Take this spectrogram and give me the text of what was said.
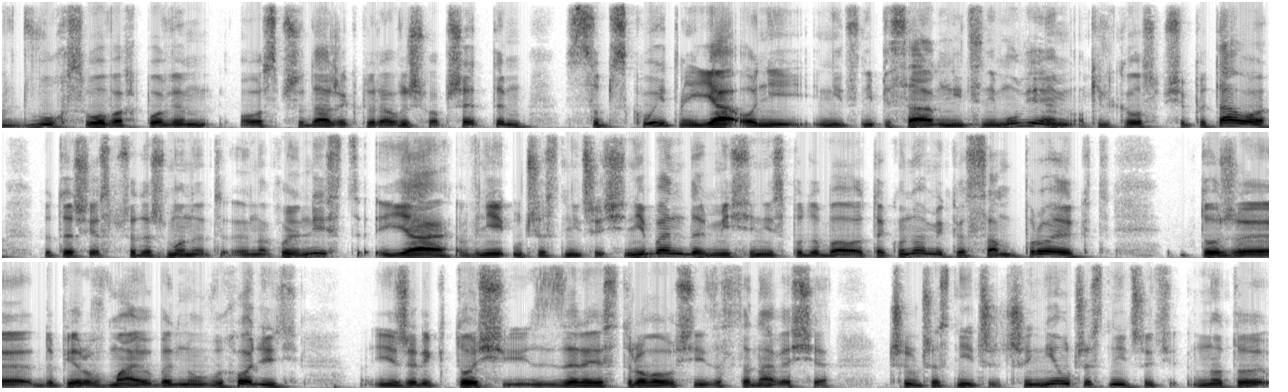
w dwóch słowach powiem o sprzedaży, która wyszła przed tym. Subsquid. Ja o niej nic nie pisałem, nic nie mówiłem. O kilka osób się pytało. To też jest sprzedaż monet na CoinList. Ja w niej uczestniczyć nie będę. Mi się nie spodobała ta ekonomika, sam projekt. To, że dopiero w maju będą wychodzić. Jeżeli ktoś zarejestrował się i zastanawia się, czy uczestniczyć, czy nie uczestniczyć, no to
